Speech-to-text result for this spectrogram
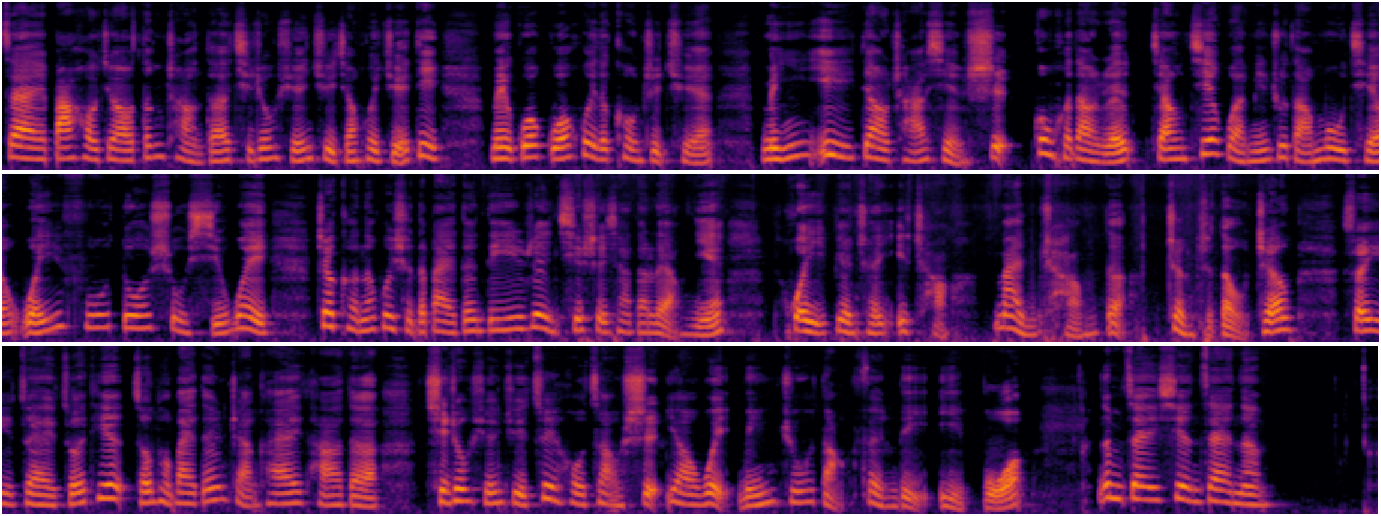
在八号就要登场的其中选举将会决定美国国会的控制权。民意调查显示，共和党人将接管民主党目前微乎多数席位，这可能会使得拜登第一任期剩下的两年会变成一场漫长的政治斗争。所以在昨天，总统拜登展开他的其中选举最后造势，要为民主党奋力一搏。那么在现在呢？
